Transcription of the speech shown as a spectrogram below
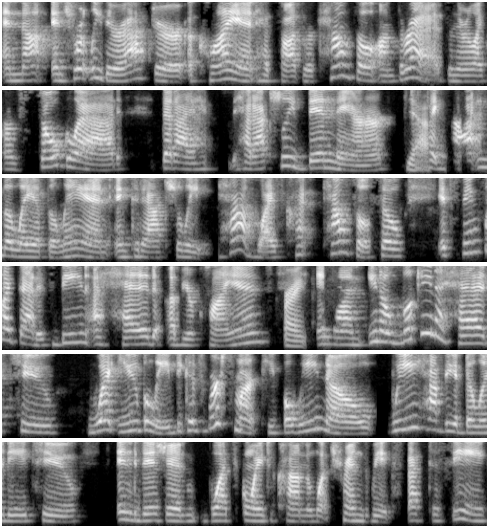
and not and shortly thereafter a client had sought their counsel on threads and they were like i'm so glad that i had actually been there yeah. had gotten the lay of the land and could actually have wise counsel. So it's things like that. It's being ahead of your clients right. and you know looking ahead to what you believe because we're smart people. We know we have the ability to envision what's going to come and what trends we expect to see,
